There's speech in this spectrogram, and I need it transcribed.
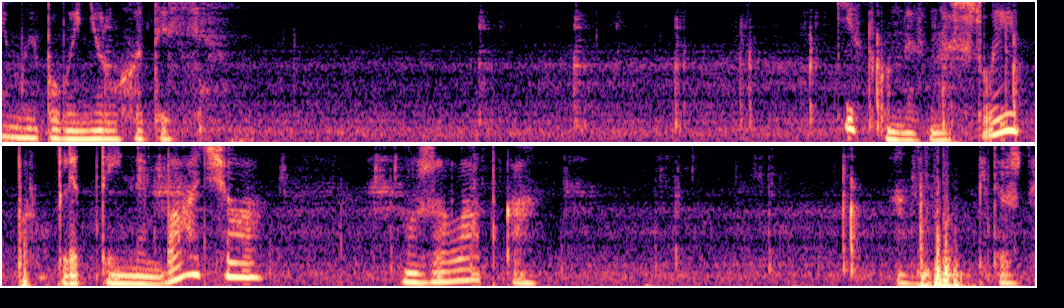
і ми повинні рухатись. Кістку не знайшли, проклятий не бачила. Може, лапка. А ну, підожди.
